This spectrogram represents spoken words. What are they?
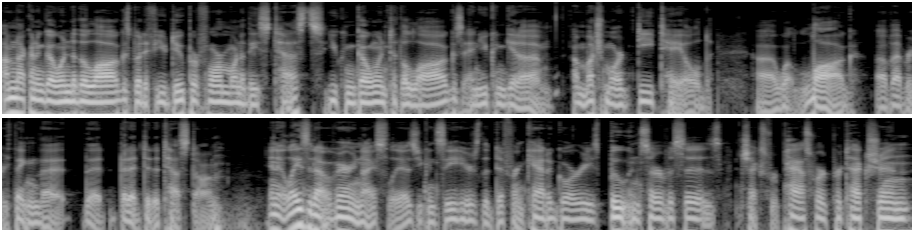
I'm not going to go into the logs, but if you do perform one of these tests, you can go into the logs and you can get a, a much more detailed uh, what log of everything that, that, that it did a test on. And it lays it out very nicely. As you can see, here's the different categories boot and services, checks for password protection,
